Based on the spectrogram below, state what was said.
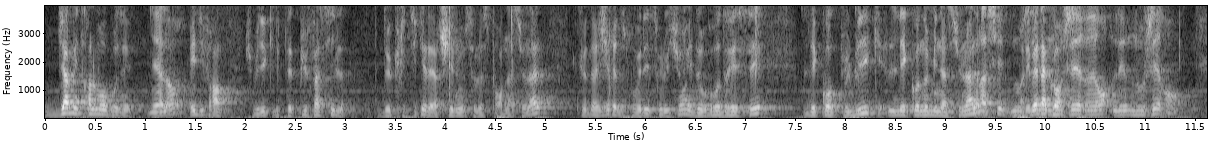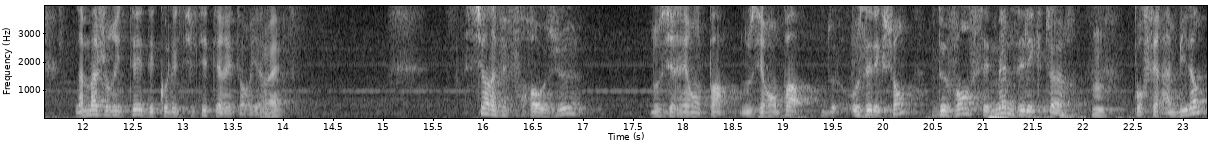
diamétralement opposées Et alors et différentes. Je me dis qu'il est peut-être plus facile de critiquer, d'ailleurs chez nous c'est le sport national, que d'agir et de trouver des solutions et de redresser les comptes publics, l'économie nationale. Rachid, nous, On est bien nous gérons, les- nous gérons la majorité des collectivités territoriales. Ouais. Si on avait froid aux yeux, nous n'irions pas, nous irons pas de- aux élections devant ces mêmes électeurs Hmm. pour faire un bilan,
